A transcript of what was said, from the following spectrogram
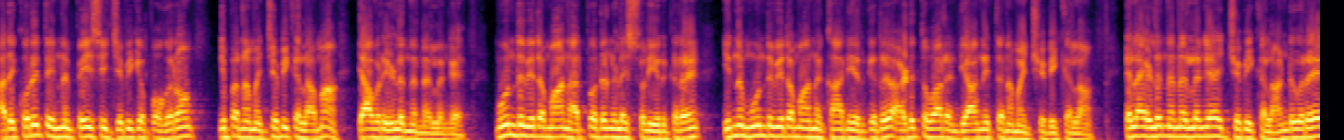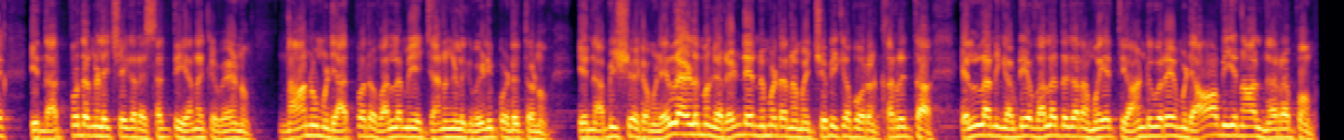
அதை குறித்து இன்னும் பேசி ஜெபிக்க போகிறோம். இப்போ நம்ம ஜெபிக்கலாமா? யாவரும் எழுந்து நில்லுங்க. மூன்று விதமான அற்புதங்களை சொல்லியிருக்கிறேன். இன்னும் மூன்று விதமான காரியம் இருக்குது. அடுத்த வாரம் தியானித்து நம்ம ஜெபிக்கலாம். எல்லாம் எழுந்த நில்லுங்க ஜெபிக்கலாம் ஆண்டவரே இந்த அற்புதங்களை செய்கிற சக்தி எனக்கு வேணும். நானும் உடைய அற்புத வல்லமையை ஜனங்களுக்கு வெளிப்படுத்தணும். என் அபிஷேகம். எல்லாம் எழுமுங்க ரெண்டே நிமிடம் நம்ம ஜெபிக்க போறோம். கருத்தா எல்லாம் நீங்க அப்படியே வலதுகர முயற்சி. ஆண்டுவரே உடைய ஆவியினால் நிரப்பம்.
